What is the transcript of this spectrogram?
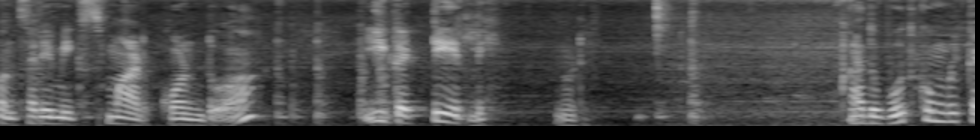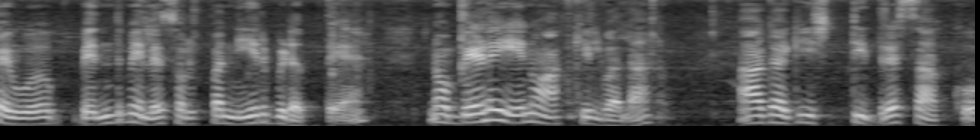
ಒಂದ್ಸರಿ ಮಿಕ್ಸ್ ಮಾಡಿಕೊಂಡು ಈ ಗಟ್ಟಿ ಇರಲಿ. ನೋಡಿ. ಅದು ಬೂತ್ ಕುಂಬಳಕಾಯಿ ಬೆಂದ ಮೇಲೆ ಸ್ವಲ್ಪ ನೀರು ಬಿಡುತ್ತೆ. ನಾವು ಬೇಳೆ ಏನೂ ಹಾಕಿಲ್ವಲ್ಲ? ಹಾಗಾಗಿ ಇಷ್ಟಿದ್ರೆ ಸಾಕು.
